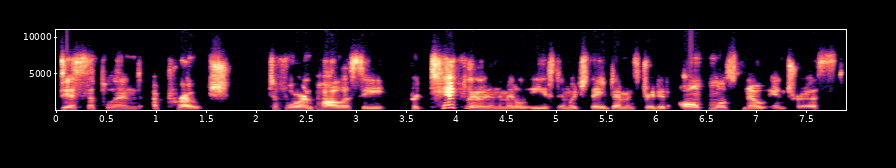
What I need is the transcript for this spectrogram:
disciplined approach to foreign policy, particularly in the Middle East, in which they've demonstrated almost no interest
